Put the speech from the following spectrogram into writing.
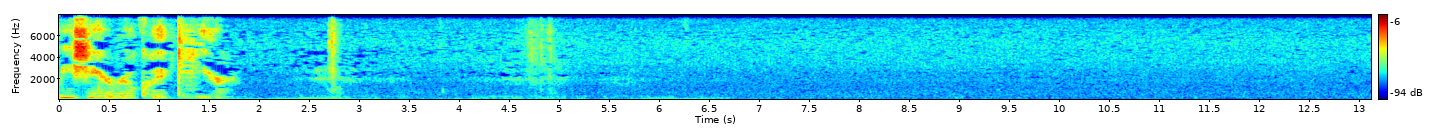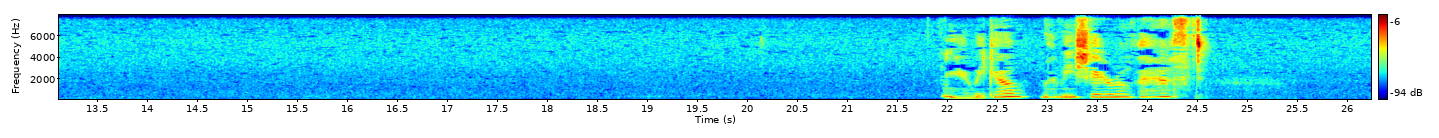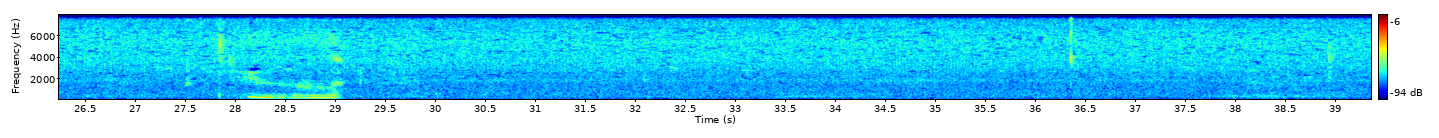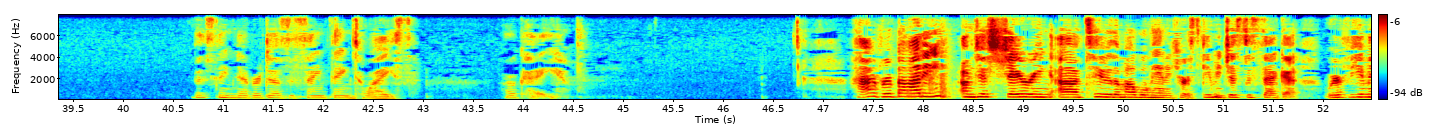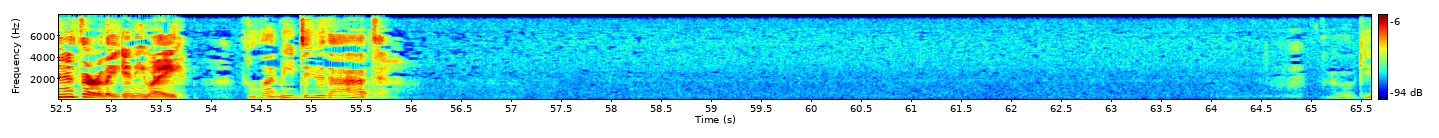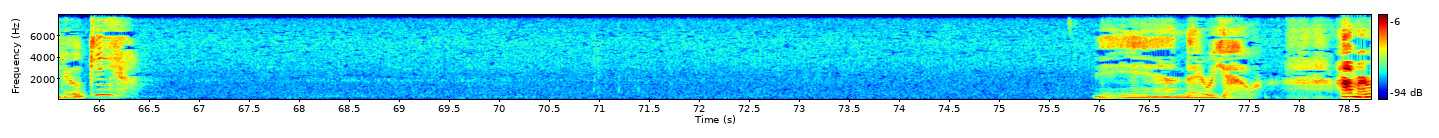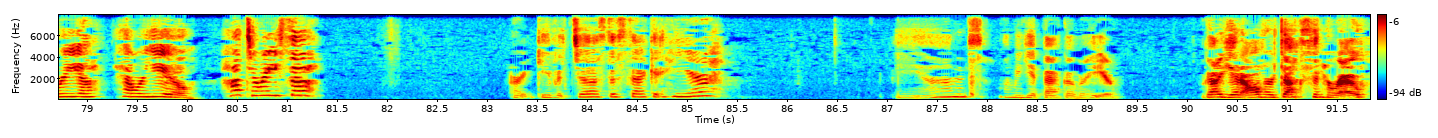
Let me share real quick here. Here we go. Let me share real fast. This thing never does the same thing twice. Okay. Hi, everybody. I'm just sharing uh, to the mobile manicurist. Give me just a second. We're a few minutes early anyway. So let me do that. Okie dokie. And there we go. Hi, Maria. How are you? Hi, Teresa. All right, give it just a second here. And let me get back over here. We got to get all of our ducks in a row.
